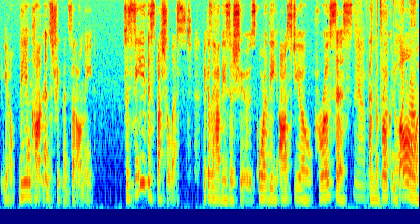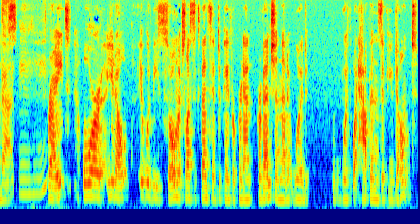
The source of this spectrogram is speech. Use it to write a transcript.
you know, the incontinence treatments that I'll need to see the specialist because I have these issues, or the osteoporosis yeah, and the broken bones, mm-hmm. right? Or you know, it would be so much less expensive to pay for pre- prevention than it would with what happens if you don't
